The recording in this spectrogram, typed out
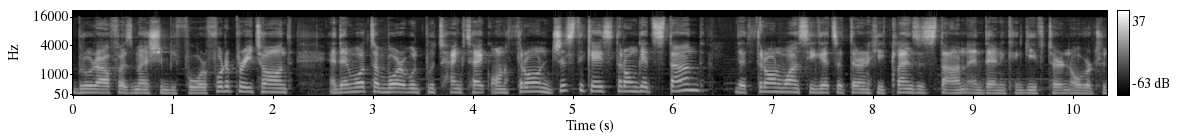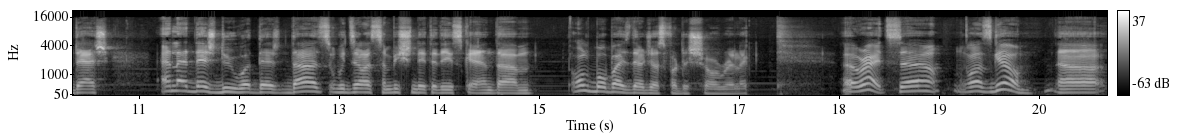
Brood Alpha as mentioned before, for the pre-taunt, and then Wat Tambor will put Tank Tech on Thrawn just in case Thrawn gets stunned. The Thrawn, once he gets a turn, he cleanses stun and then he can give turn over to Dash. And let Dash do what Dash does with Zealous Ambition Data Disk and um, Old Boba is there just for the show, really. Alright, so let's go. Uh,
